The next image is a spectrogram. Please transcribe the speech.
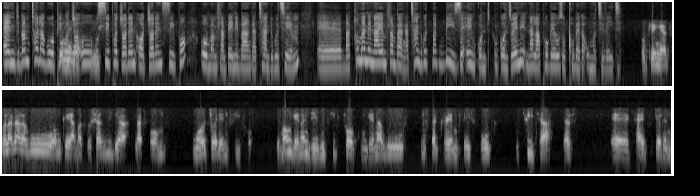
And bamthola kuphi uSipho Jordan or Jordan Sipho? Uma mhlawumbe bangathanda ukuthi eh baxhumane naye mhlawumbe angathanda ukuthi bakubize einkonzweni nalapho ke uzoqhubeka umotivate. Okay ngiyatholakala ku wonke ama social media platform ngo Jordan Sipho. Uma ungena nje ku TikTok ungena ku Instagram Facebook ku Twitter just eh type Jordan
